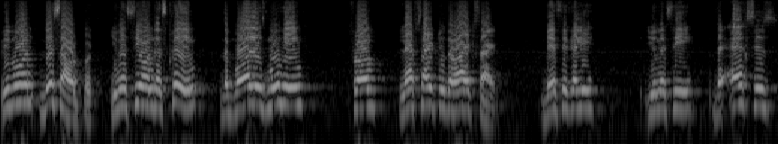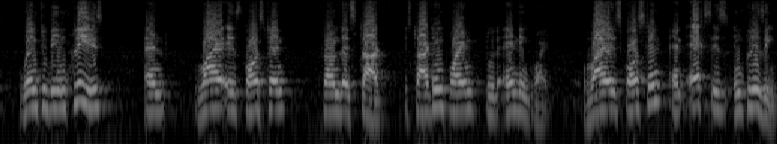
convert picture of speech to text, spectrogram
We want this output. You may see on the screen the ball is moving from left side to the right side. Basically, you may see the x is going to be increased and y is constant from the start starting point to the ending point y is constant and x is increasing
